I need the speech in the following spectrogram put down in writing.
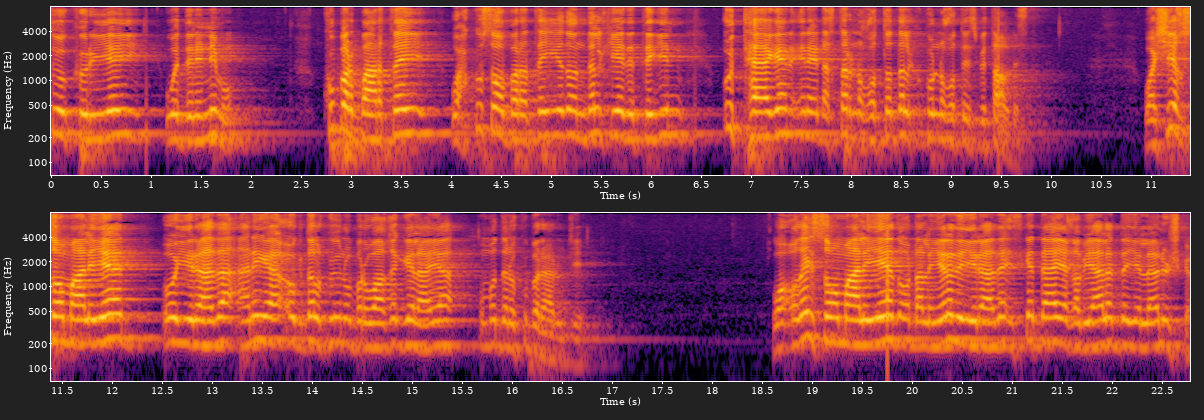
soo koriyey wadaninimo ku barbaartay wax ku soo baratay iyadoon dalkeeda tegin u taagan inay dhakhtar noqoto dalka ku noqoto isbitaal dhista. Waa shiikh soomaaliyeed oo yidhaahda anigaa og dalku inuu barwaaqo gelaya ummaddana ku baraarujiya waa oday soomaaliyeed oo dhallinyarada yidhaahda iska daaya qabyaaladda iyo laaluushka.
